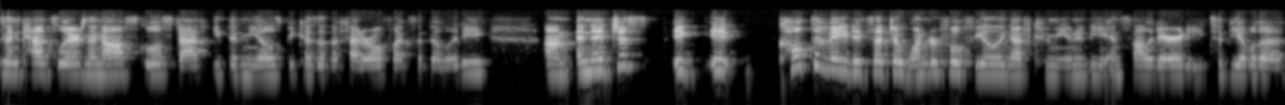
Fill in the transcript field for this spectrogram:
and counselors and all school staff eat the meals because of the federal flexibility, um, and it just it it cultivated such a wonderful feeling of community and solidarity to be able to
